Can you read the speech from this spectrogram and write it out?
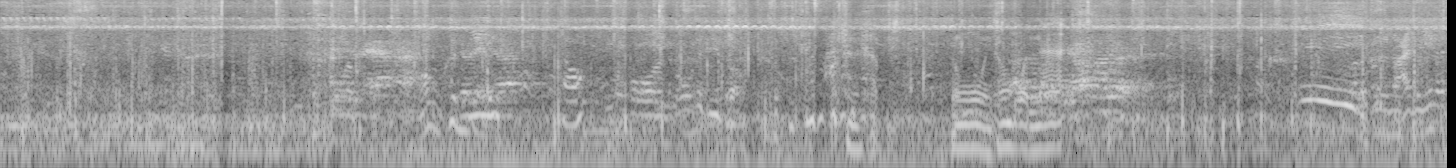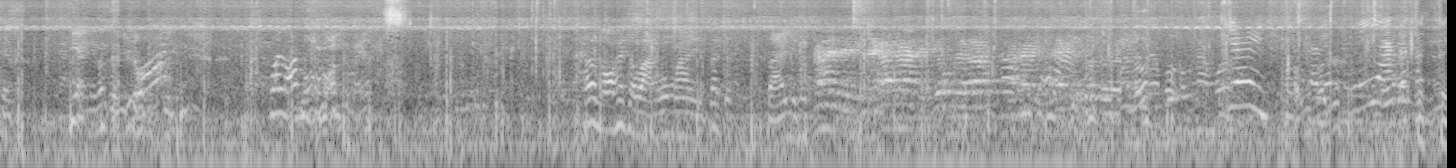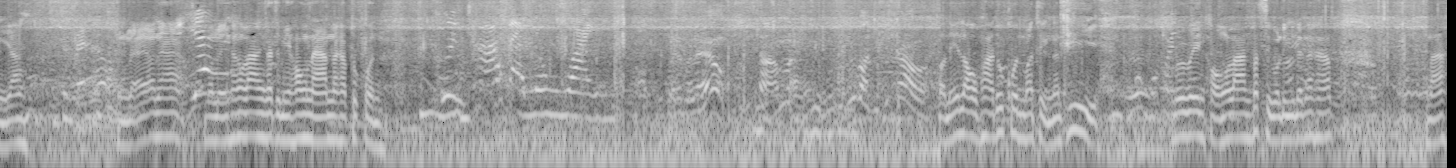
นะครับตรงนู้นข้างบนนะฮะ หายตรงนี้แล้วเดี๋ยวเที่ยงนี่มันควรจะลงว่าร้อนร้อนร้อนถ้ารอให้สว่างลงมาน่าจะสายอยู่นะถึงถึงยัง ถึงแล้วนะฮะบริเวณข้างล่างก็จะมีห้องน้ำนะครับทุกคน ขึ้นช้าแต่ลงไวตอนนี้เราพาทุกคนมาถึงกันที่บริเวณของลานพระศิวลีแล้วนะครับ นะ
